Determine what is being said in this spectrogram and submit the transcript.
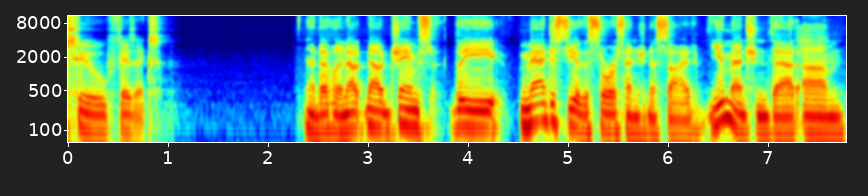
to physics. No, definitely. Now, now, James, the majesty of the source engine aside, you mentioned that um,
